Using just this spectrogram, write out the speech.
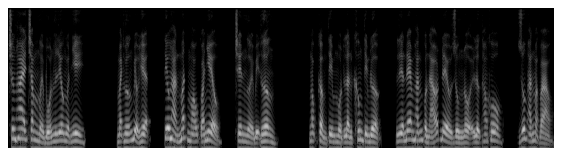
Chương 214 Liêu Nguyệt Nhi. Mạch hướng biểu hiện, Tiêu Hàn mất máu quá nhiều, trên người bị thương. Ngọc Cẩm tìm một lần không tìm được, liền đem hắn quần áo đều dùng nội lực hong khô, giúp hắn mặc vào.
